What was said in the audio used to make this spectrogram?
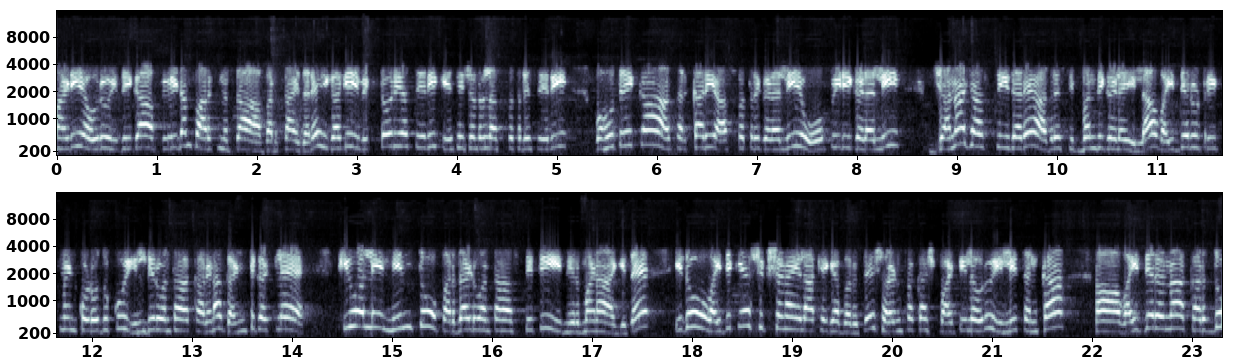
ಮಾಡಿ ಅವರು ಇದೀಗ ಫ್ರೀಡಂ ಪಾರ್ಕ್ ನತ್ತ ಬರ್ತಾ ಇದ್ದಾರೆ. ಹೀಗಾಗಿ ವಿಕ್ಟೋರಿಯಾ ಸೇರಿ ಕೆಸಿ ಜನರಲ್ ಆಸ್ಪತ್ರೆ ಸೇರಿ, ಬಹುತೇಕ ಸರ್ಕಾರಿ ಆಸ್ಪತ್ರೆಗಳಲ್ಲಿ ಒಪಿಡಿಗಳಲ್ಲಿ ಜನ ಜಾಸ್ತಿ ಇದ್ದಾರೆ ಆದ್ರೆ ಸಿಬ್ಬಂದಿಗಳೇ ಇಲ್ಲ. ವೈದ್ಯರು ಟ್ರೀಟ್ಮೆಂಟ್ ಕೊಡೋದಕ್ಕೂ ಇಲ್ದಿರುವಂತಹ ಕಾರಣ ಗಂಟುಗಟ್ಲೆ ಕ್ಯೂ ಅಲ್ಲಿ ನಿಂತು ಪರದಾಡುವಂತಹ ಸ್ಥಿತಿ ನಿರ್ಮಾಣ ಆಗಿದೆ. ಇದು ವೈದ್ಯಕೀಯ ಶಿಕ್ಷಣ ಇಲಾಖೆಗೆ ಬರುತ್ತೆ. ಶರಣ್ ಪ್ರಕಾಶ್ ಪಾಟೀಲ್ ಅವರು ಇಲ್ಲಿ ತನಕ ವೈದ್ಯರನ್ನ ಕರೆದು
